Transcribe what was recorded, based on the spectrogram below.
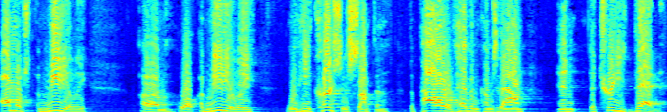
almost immediately, um, well, immediately when he curses something, the power of heaven comes down and the tree's dead.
